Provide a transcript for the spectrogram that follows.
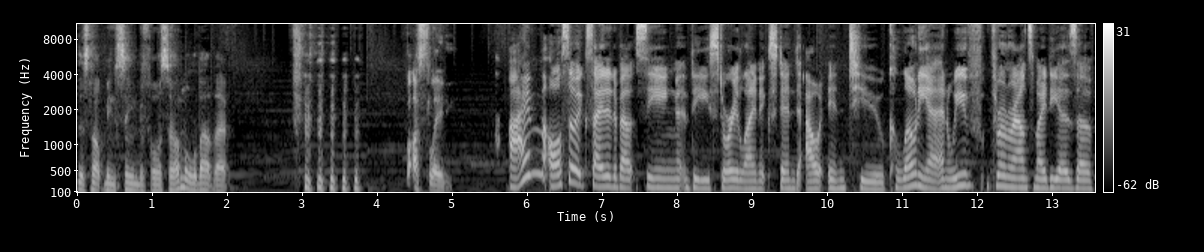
that's not been seen before. So I'm all about that. Boss lady. I'm also excited about seeing the storyline extend out into Colonia. And we've thrown around some ideas of,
